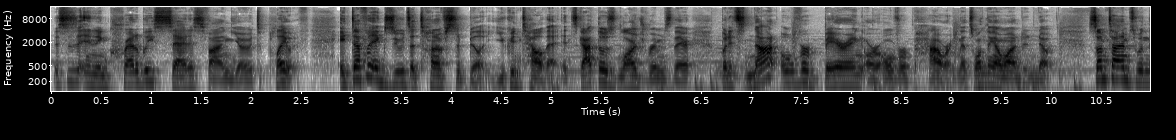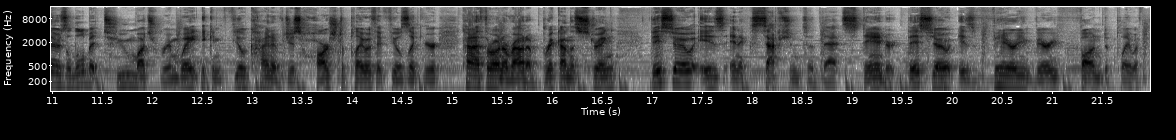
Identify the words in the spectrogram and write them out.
this is an incredibly satisfying yo-yo to play with. It definitely exudes a ton of stability. You can tell that. It's got those large rims there, but it's not overbearing or overpowering. That's one thing I wanted to note. Sometimes when there's a little bit too much rim weight, it can feel kind of just harsh to play with. It feels like you're kind of throwing around a brick on the string. This yo is an exception to that standard. This yo is very, very fun to play with.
